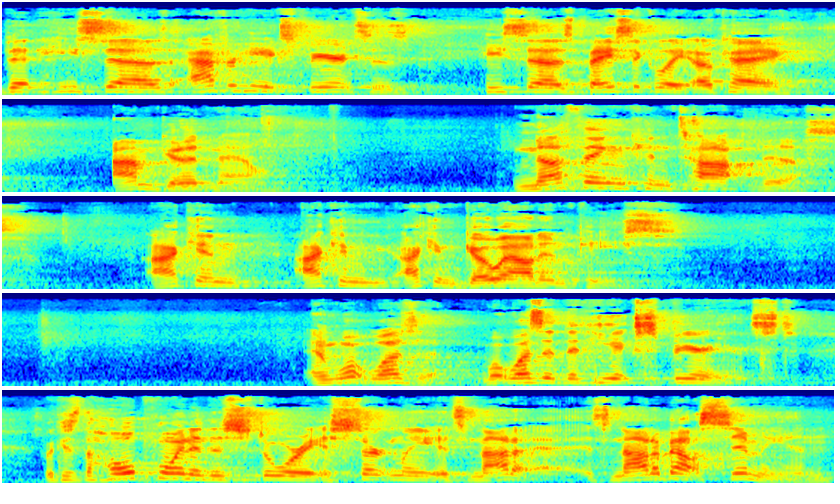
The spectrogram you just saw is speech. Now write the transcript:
that he says, after he experiences, he says basically, okay, I'm good now. Nothing can top this. I can, I can, I can go out in peace. And what was it? What was it that he experienced? Because the whole point of this story is certainly it's not, it's not about Simeon.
